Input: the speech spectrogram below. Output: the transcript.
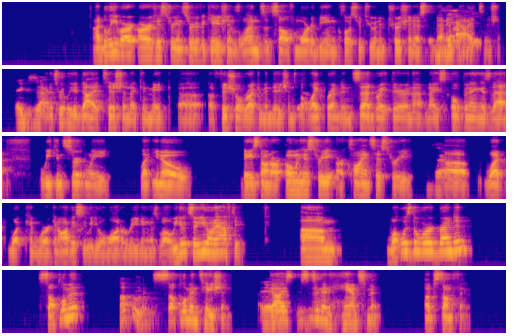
I believe our, our history and certifications lends itself more to being closer to a nutritionist than exactly. a dietitian. Exactly. And it's really a dietitian that can make uh, official recommendations. Yeah. But like Brendan said right there in that nice opening, is that we can certainly let you know based on our own history, our client's history, exactly. uh, what what can work. And obviously, we do a lot of reading as well. We do it so you don't have to. Um, what was the word, Brendan? Supplement. Supplement. Supplementation. Guys, this is an enhancement of something.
